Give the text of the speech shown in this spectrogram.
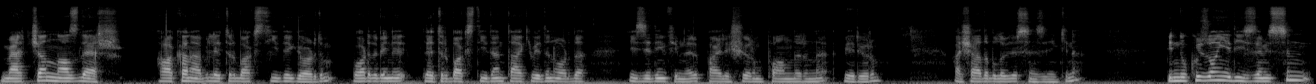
Mertcan Nazler. Hakan abi Letterboxd'de gördüm. Bu arada beni Letterboxd'den takip edin. Orada izlediğim filmleri paylaşıyorum. Puanlarını veriyorum. Aşağıda bulabilirsiniz linkini. 1917 izlemişsin.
